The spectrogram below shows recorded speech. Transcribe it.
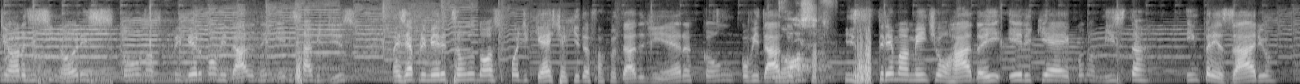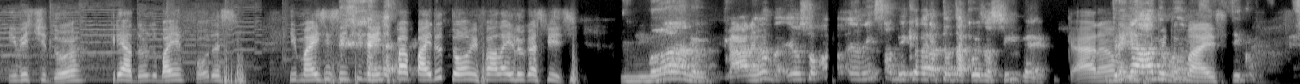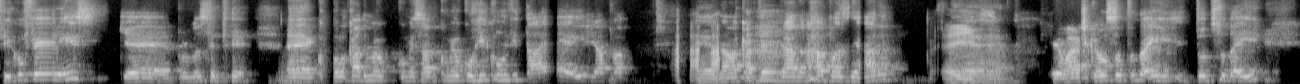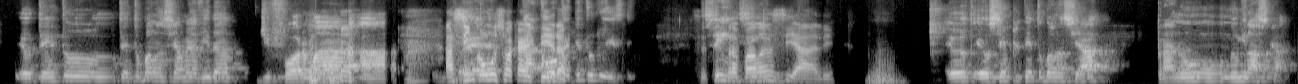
senhoras e senhores, com o nosso primeiro convidado, nem ele sabe disso, mas é a primeira edição do nosso podcast aqui da Faculdade do Dinheiro, com um convidado Nossa. extremamente honrado aí, ele que é economista, empresário, investidor, criador do Bayern Foda-se e mais recentemente papai do Tommy. Fala aí, Lucas Pitt. Mano, caramba, eu, sou, eu nem sabia que eu era tanta coisa assim, velho. Caramba, Obrigado, isso muito mano. mais. Fico, fico feliz que é por você ter é, colocado meu, começado com o meu currículo vitae aí já para dar uma carteirada na rapaziada. É isso. eu acho que eu sou tudo aí, tudo isso daí. Eu tento, tento balancear minha vida de forma a Assim é, como sua carteira. de tudo isso. Você Sim, tenta sim. balancear ali. Eu, eu sempre tento balancear para não, não me lascar.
